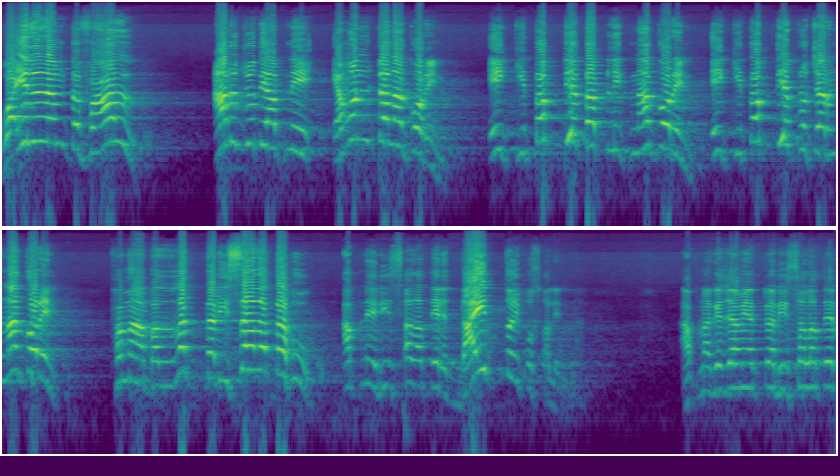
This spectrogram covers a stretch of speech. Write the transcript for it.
ওয়া ইল্লাম তাফআল, আর যদি আপনি এমনটা না করেন, এই কিতাব দিয়ে তাবলিক না করেন, এই কিতাব দিয়ে প্রচার না করেন, ফামা বাল্লাগতা রিসালাতাহু, আপনি রিসালাতের দায়িত্বই পোষালেন না। আপনাকে যে আমি একটা রিসালাতের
